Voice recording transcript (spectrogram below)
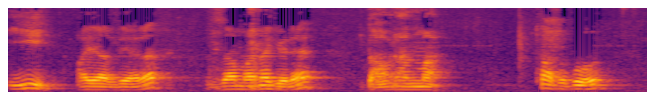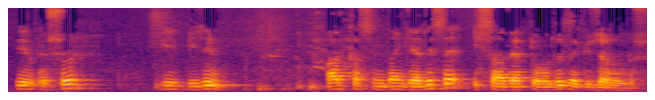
iyi ayarlayarak zamana göre davranma. Tabi bu bir usul, bir bilim arkasından gelirse isabetli olur ve güzel olur.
